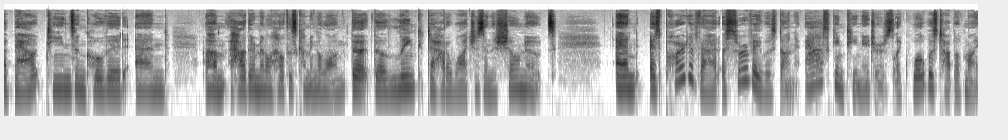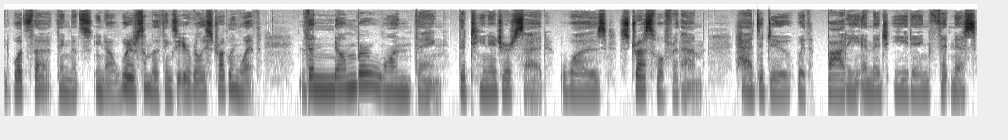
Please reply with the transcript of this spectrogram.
about teens and COVID and um, how their mental health is coming along. The the link to how to watch is in the show notes. And as part of that, a survey was done asking teenagers, like, what was top of mind? What's the thing that's, you know, what are some of the things that you're really struggling with? The number one thing the teenagers said was stressful for them had to do with body image, eating, fitness.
